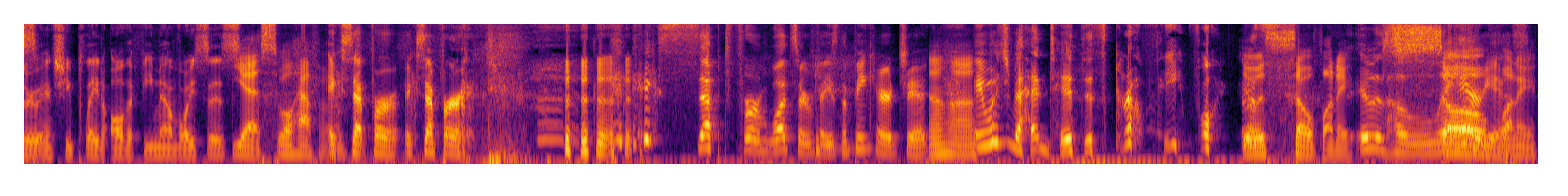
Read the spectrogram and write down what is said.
playthrough and she played all the female voices. Yes, well, half of them. Except for except for except for what's her face, the pink haired chick. Uh-huh. In which Matt did this growthy voice. it was so funny. it was so hilarious. funny.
